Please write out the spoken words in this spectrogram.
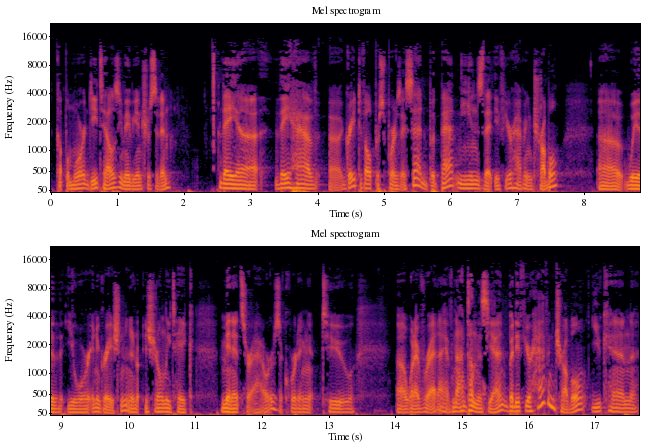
A couple more details you may be interested in they uh, they have uh, great developer support, as I said, but that means that if you're having trouble uh, with your integration, and it should only take minutes or hours, according to uh, what I've read. I have not done this yet, but if you're having trouble, you can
